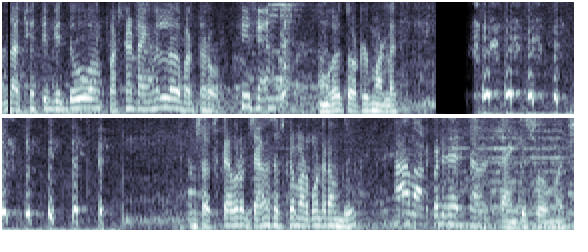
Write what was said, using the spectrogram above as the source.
ಒಂದು ಅಕ್ಷತಿ ಬಿದ್ದು ಫಸ್ಟ್ನೇ ಟೈಮಲ್ಲಿ ಬರ್ತಾರ ಅವ್ರು. ಮಗಳು ಟೋಟಲ್ ಮಾಡ್ಲಕ್. ನಮ್ಮ ಸಬ್ಸ್ಕ್ರೈಬರ್ ಚಾನಲ್ ಸಬ್ಸ್ಕ್ರೈಬ್ ಮಾಡ್ಕೊಂಡ್ರೆ ನಮ್ದು. ಹಾ ಮಾಡ್ಕೊಂಡಿದ್ದಾರೆ ಸರ್. ಥ್ಯಾಂಕ್ ಯು ಸೋ ಮಚ್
